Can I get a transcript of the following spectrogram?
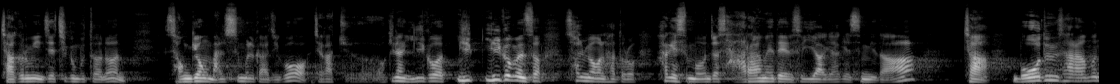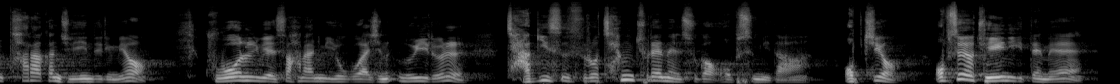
자, 그러면 이제 지금부터는 성경 말씀을 가지고 제가 쭉 그냥 읽어, 읽, 읽으면서 설명을 하도록 하겠습니다. 먼저 사람에 대해서 이야기하겠습니다. 자, 모든 사람은 타락한 죄인들이며 구원을 위해서 하나님이 요구하신 의를 자기 스스로 창출해낼 수가 없습니다. 없지요. 없어요. 죄인이기 때문에.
